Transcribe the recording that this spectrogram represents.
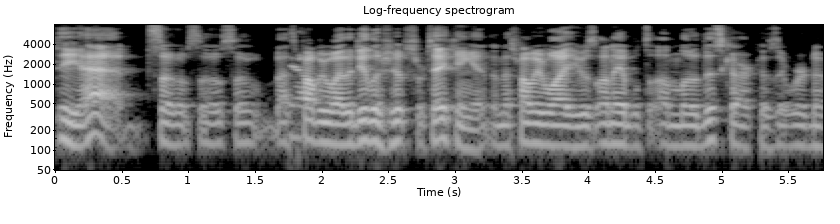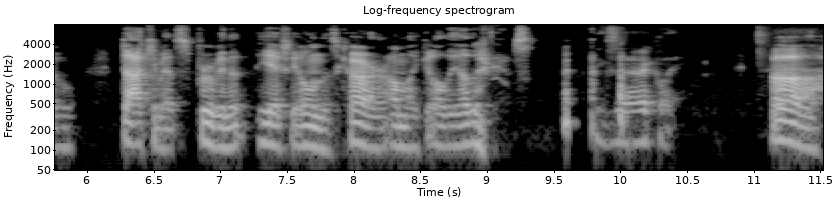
he had, so so so that's yeah. probably why the dealerships were taking it, and that's probably why he was unable to unload this car because there were no documents proving that he actually owned this car, unlike all the others. exactly. Uh,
